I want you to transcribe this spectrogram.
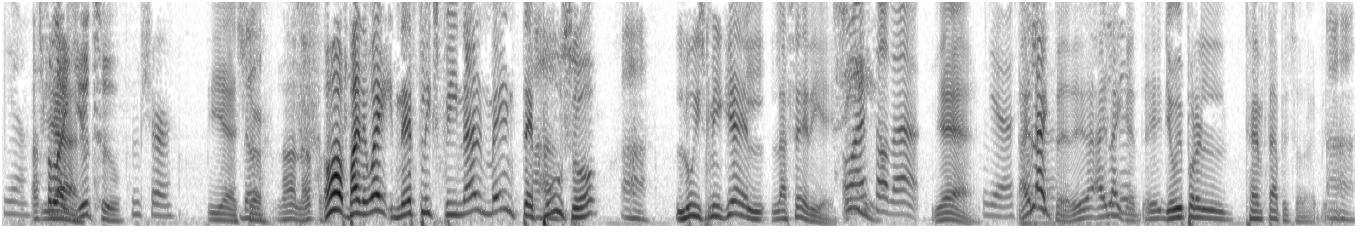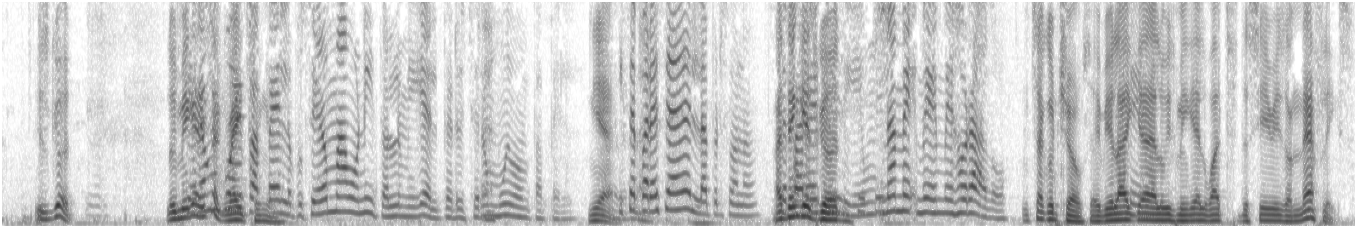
Yeah, That's for Yeah. like YouTube. I'm sure. Yeah, sure. No, Netflix. Oh, by the way, Netflix finalmente Ajá. puso Ajá. Luis Miguel la serie. Oh, I saw that. Yeah. Yeah, I liked that. it. I like it. Eh, Yo vi por el 10th episode. Ajá. It's good. Luis Miguel Hicieron a un buen papel, singer. lo pusieron más bonito a Luis Miguel, pero hicieron muy buen papel. Yeah. Y se parece a él, la persona. I Se think it's good. Sí, una me- me- mejorado. It's a good show. So if you like Sí. uh, Luis Miguel, watch the series on Netflix.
